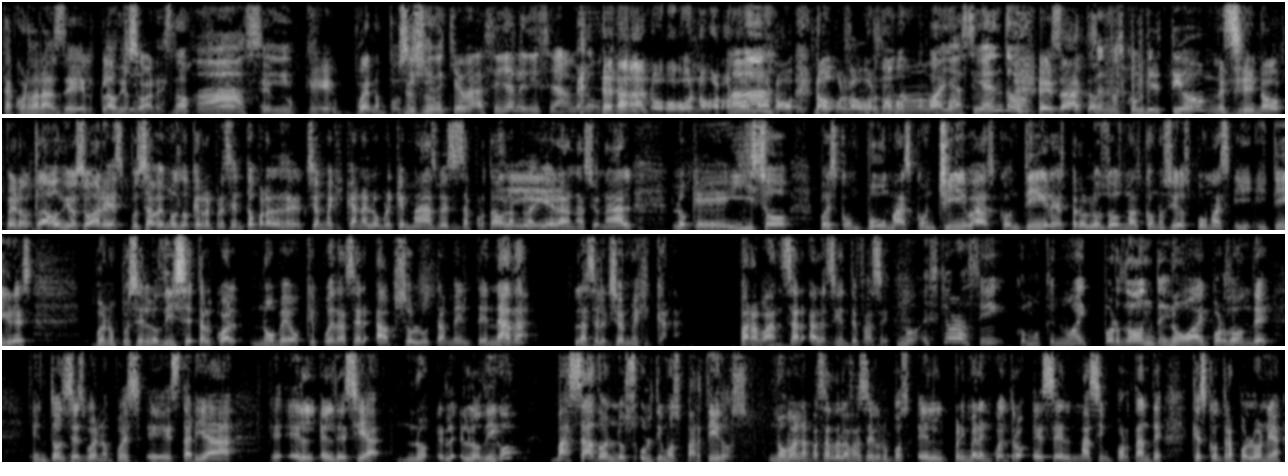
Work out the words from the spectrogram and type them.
Te acordarás del Claudio ¿Quién? Suárez, ¿no? Ah, sí. Eh, que, bueno, pues es Dije, un... ¿de quién? Así ya le dice AMLO. Ah, no, no, no, Ah. no, no, no, por favor, no. No vaya siendo. Exacto. Se nos convirtió. Sí, no, pero Claudio Suárez, pues sabemos lo que representó para la selección mexicana, el hombre que más veces ha portado la playera nacional, lo que hizo, pues con Pumas, con Chivas, con Tigres, pero los dos más conocidos, Pumas y, y Tigres. Bueno, pues él lo dice tal cual, no veo que pueda hacer absolutamente nada la selección mexicana para avanzar a la siguiente fase. No, es que ahora sí, como que no hay por dónde. No hay por dónde. Entonces, bueno, pues eh, estaría, eh, él, él decía, no, lo digo basado en los últimos partidos. No van a pasar de la fase de grupos. El primer encuentro es el más importante, que es contra Polonia.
